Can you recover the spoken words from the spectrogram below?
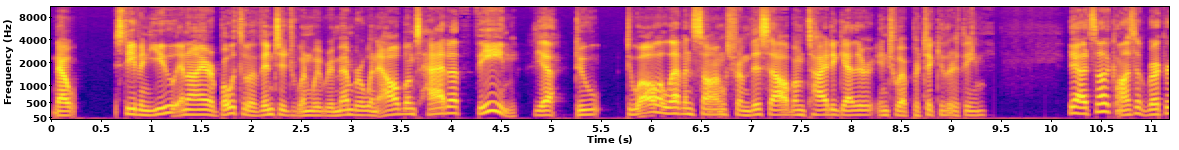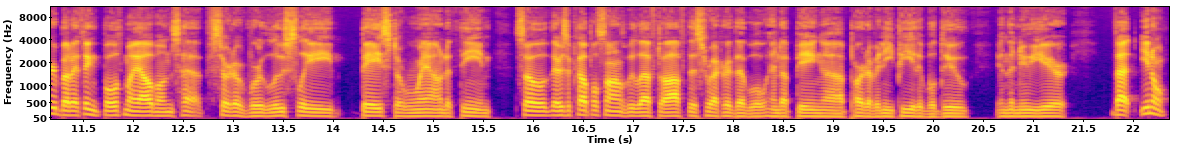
Now, Stephen, you and I are both of a vintage when we remember when albums had a theme. Yeah. Do do all eleven songs from this album tie together into a particular theme? Yeah, it's not a concept record, but I think both my albums have sort of were loosely based around a theme. So there's a couple songs we left off this record that will end up being a part of an EP that we'll do in the new year. That you know,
